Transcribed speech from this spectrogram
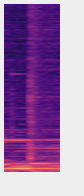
Bye.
